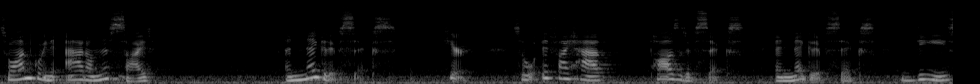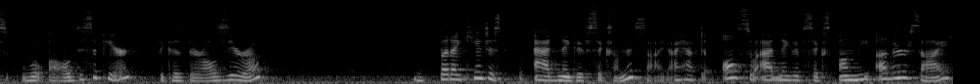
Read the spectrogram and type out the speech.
So I'm going to add on this side a negative 6 here. So if I have positive 6 and negative 6, these will all disappear because they're all 0. But I can't just add negative 6 on this side. I have to also add negative 6 on the other side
